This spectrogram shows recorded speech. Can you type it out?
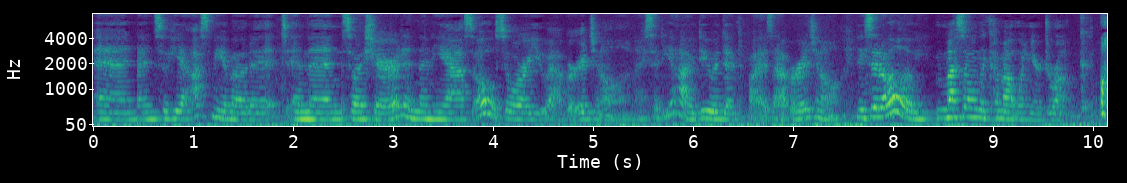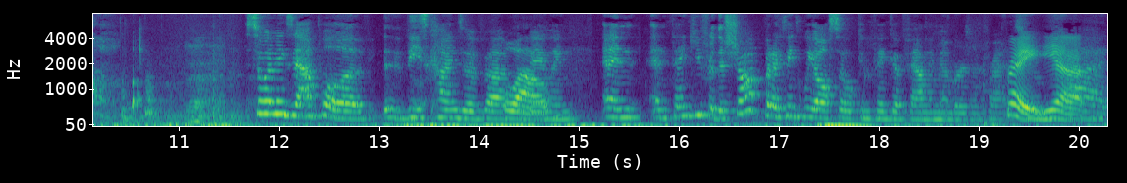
and and so he asked me about it, and then so I shared, and then he asked, "Oh, so are you Aboriginal?" And I said, "Yeah, I do identify as Aboriginal." And he said, "Oh, you must only come out when you're drunk." so an example of these kinds of uh, Wow. prevailing. And, and thank you for the shock, but I think we also can think of family members and friends Right, who yeah. had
